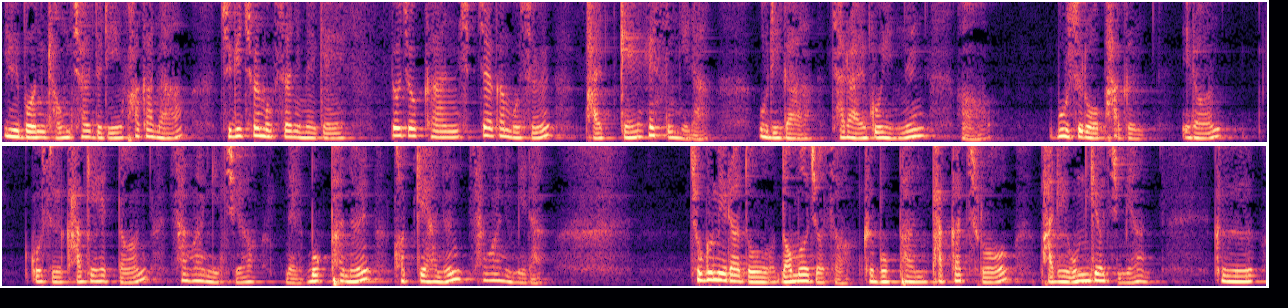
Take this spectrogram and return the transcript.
일본 경찰들이 화가 나 주기철 목사님에게 뾰족한 십자가 못을 밟게 했습니다. 우리가 잘 알고 있는 어, 못으로 박은 이런 곳을 가게 했던 상황이지요. 네, 목판을 걷게 하는 상황입니다. 조금이라도 넘어져서 그 목판 바깥으로 발이 옮겨지면 그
